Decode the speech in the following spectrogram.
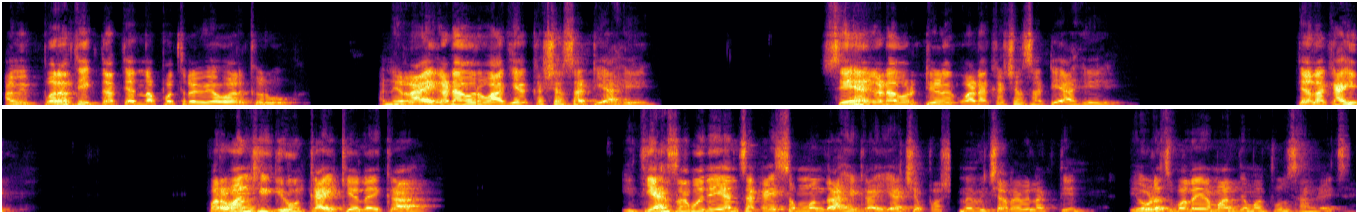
आम्ही परत एकदा त्यांना पत्रव्यवहार करू. आणि रायगडावर वाघ्या कशासाठी आहे? सिंहगडावर टिळकवाडा कशासाठी आहे? त्याला काही परवानगी घेऊन काय केलंय का? इतिहासामध्ये यांचा काही संबंध आहे का? याचे प्रश्न विचारावे लागतील. एवढंच मला या माध्यमातून सांगायचंय.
